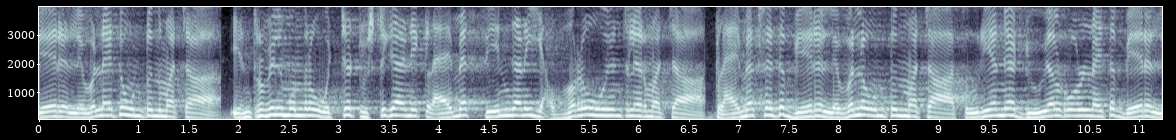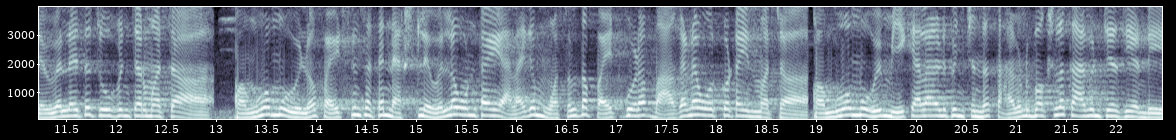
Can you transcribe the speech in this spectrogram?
వేరే లెవెల్ అయితే ఉంటుంది మచ్చ. ఇంటర్వ్యూల ముందర వచ్చే ట్విస్ట్ కానీ క్లైమాక్స్ సీన్ కానీ ఎవ్వరూ ఊహించలేరు మచ్చ. క్లైమాక్స్ అయితే వేరే లెవెల్లో ఉంటుంది మచ్చా. సూర్య అనే డ్యూయల్ రోల్ అయితే వేరే లెవెల్ అయితే చూపించారు మచ్చా. కంగువ మూవీలో ఫైట్ సీన్స్ అయితే నెక్స్ట్ లెవెల్లో ఉంటాయి. అలాగే మొసలతో ఫైట్ కూడా బాగానే వర్కౌట్ అయింది మచ్చా. కంగువ మూవీ మీకు ఎలా అనిపించిందో కామెంట్ బాక్స్లో కామెంట్ చేసేయండి.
